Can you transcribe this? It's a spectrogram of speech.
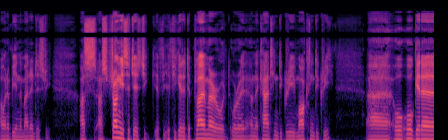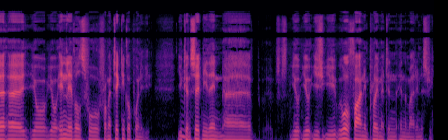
I want to be in the mud industry. I, I strongly suggest you, if if you get a diploma or or a, an accounting degree, marketing degree, uh, or or get a, a your your N levels for from a technical point of view, you can certainly then uh, you, you you you will find employment in in the mud industry.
